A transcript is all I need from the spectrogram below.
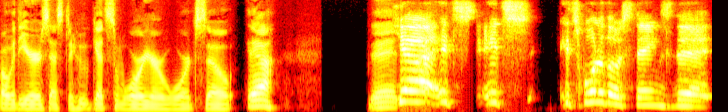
over the years as to who gets the Warrior Award. So, yeah. It, yeah, it's it's it's one of those things that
